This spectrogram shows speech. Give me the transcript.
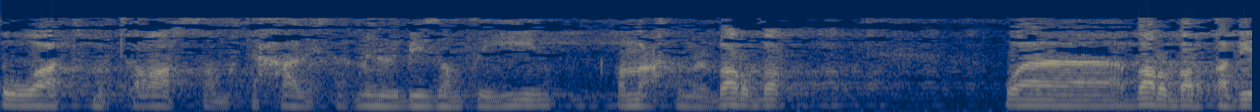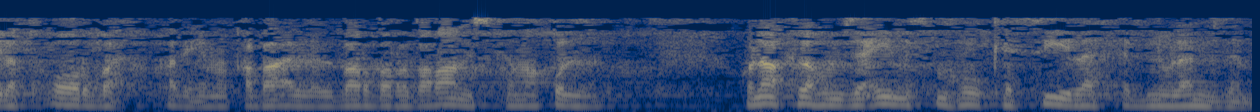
قوات متراصة متحالفة من البيزنطيين ومعهم البربر. وبربر قبيلة أوربة هذه من قبائل البربر البرامس كما قلنا. هناك لهم زعيم اسمه كسيلة بن لمزم.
